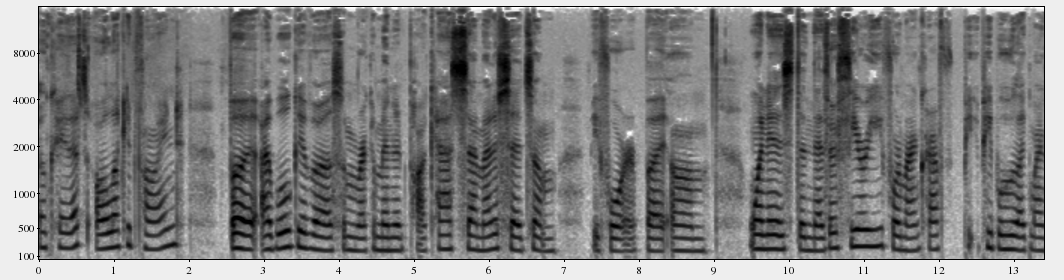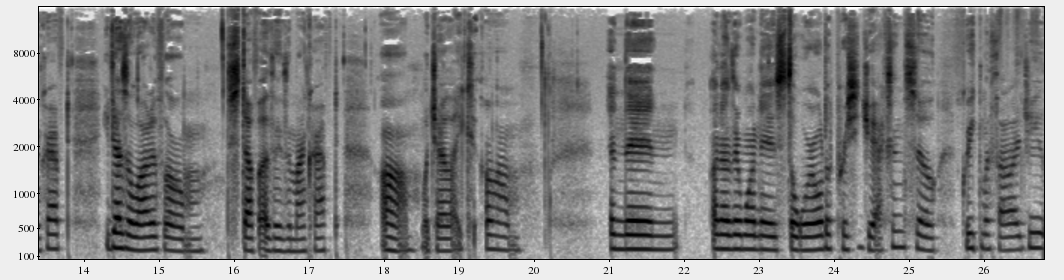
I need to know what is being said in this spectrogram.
Okay, that's all I could find, but I will give uh, some recommended podcasts. I might have said some before, but um, one is the Nether Theory for Minecraft people who like Minecraft. He does a lot of um stuff other than Minecraft, um, which I like. Um, and then another one is the world of Percy Jackson. So Greek mythology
